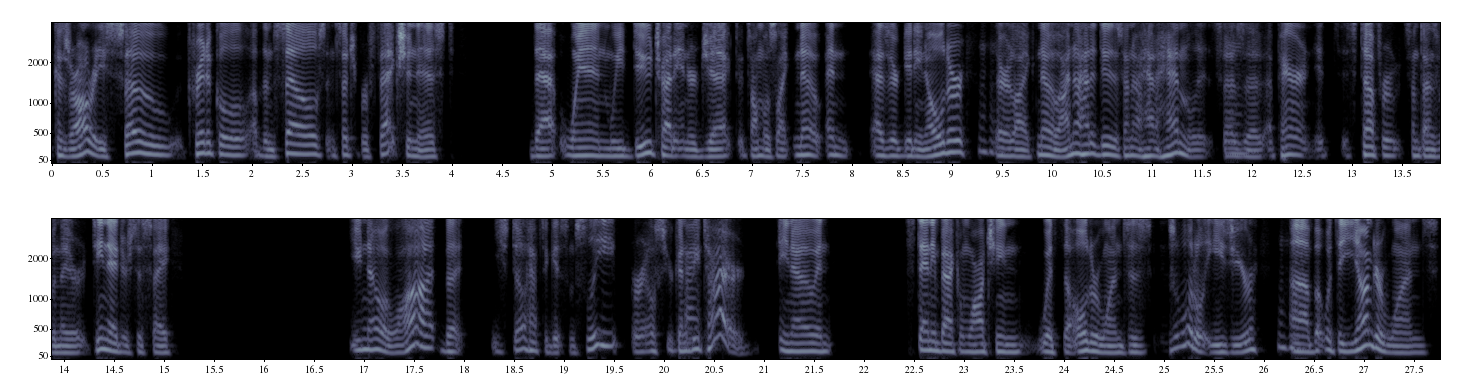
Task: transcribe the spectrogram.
Because they're already so critical of themselves and such a perfectionist that when we do try to interject, it's almost like no. And as they're getting older, Mhm. they're like, no, I know how to do this. I know how to handle it. So as a, a parent, it's, it's tougher sometimes when they're teenagers to say, you know a lot, but you still have to get some sleep or else you're going Right. to be tired, you know, and standing back and watching with the older ones is, is a little easier. Mhm. Uh, but with the younger ones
